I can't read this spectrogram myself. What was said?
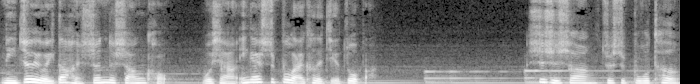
你这有一道很深的伤口，我想应该是布莱克的杰作吧。事实上，这是波特、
